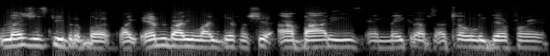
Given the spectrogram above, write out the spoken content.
Let's just keep it a buck. Like everybody like different shit. Our bodies and makeups are totally different.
